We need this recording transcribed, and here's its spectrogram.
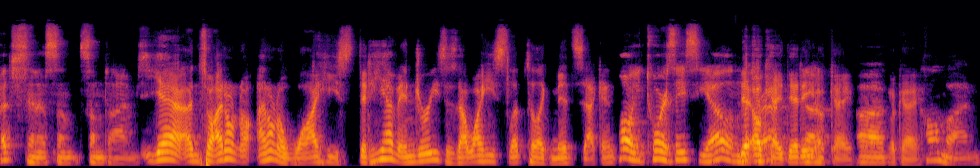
Hutchinson at some sometimes. Yeah, and so I don't know. I don't know why he's. Did he have injuries? Is that why he slipped to like mid second? Oh, he tore his ACL Yeah. Okay. Did he? uh, Okay. Uh, Okay. combine.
